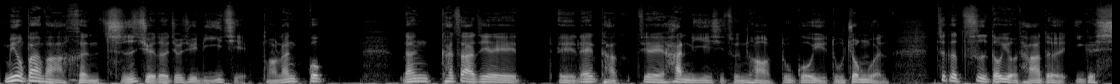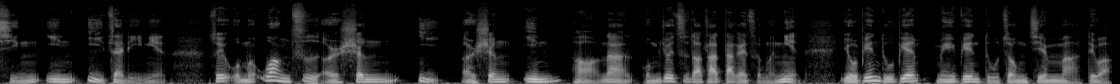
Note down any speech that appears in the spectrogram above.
没有办法很直觉的就去理解，好，那过。咱较早这个诶，来读这个汉语的时阵哈，读国语、读中文，这个字都有它的一个形音义在里面，所以我们望字而生义而生音，哈，那我们就知道它大概怎么念，有边读边，没边读中间嘛，对吧？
